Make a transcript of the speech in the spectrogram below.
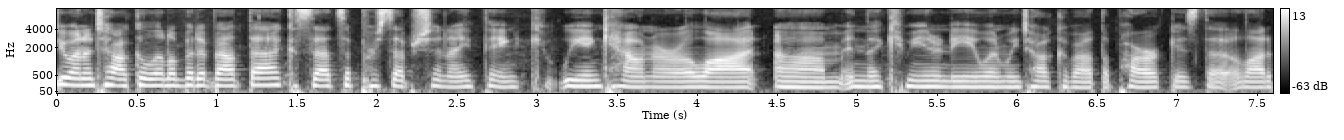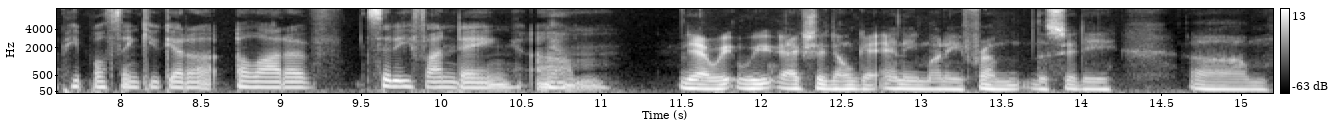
Do you want to talk a little bit about that? Because that's a perception I think we encounter a lot um, in the community when we talk about the park. Is that a lot of people think you get a, a lot of city funding. Um, Yeah, we, we actually don't get any money from the city. Um,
